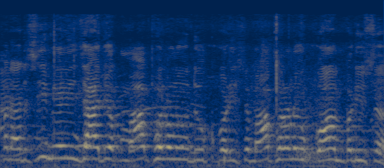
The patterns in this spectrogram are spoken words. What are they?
પણ અરજી મેળવી જાજો માં ફળનું દુઃખ પડ્યું છે મા ફળનું કોમ પડ્યું છે.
